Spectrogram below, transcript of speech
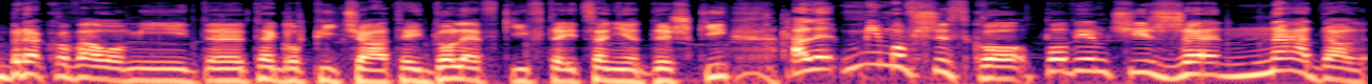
brakowało mi te, tego picia, tej dolewki w tej cenie dyszki, ale mimo wszystko powiem Ci, że nadal,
